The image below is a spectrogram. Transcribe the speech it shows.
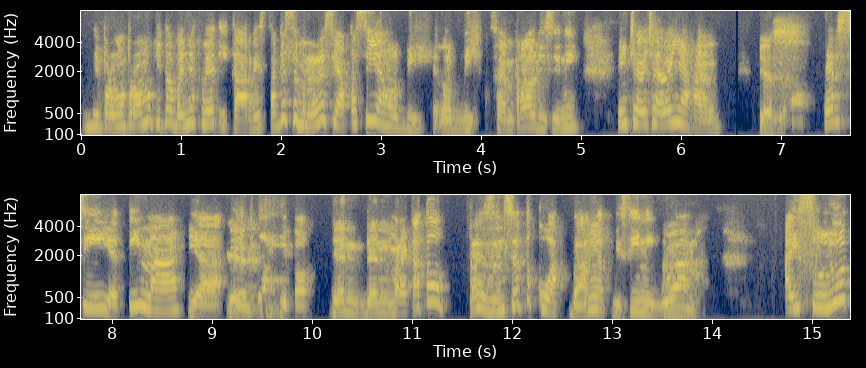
di promo-promo kita banyak lihat Ikaris, tapi sebenarnya siapa sih yang lebih lebih sentral di sini? Yang cewek-ceweknya kan? yes. ya Percy, ya Tina, ya Yeah. Aja gitu. Dan dan mereka tuh presence-nya tuh kuat banget di sini. Gua Hmm. I salute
